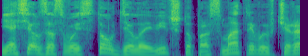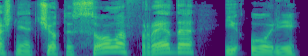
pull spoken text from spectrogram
Я сел за свой стол, делая вид, что просматриваю вчерашние отчеты Сола, Фреда и Ори,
